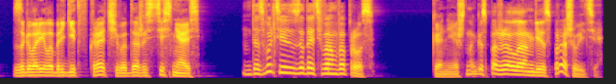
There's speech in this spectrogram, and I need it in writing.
— заговорила Бригит вкратчиво, даже стесняясь, «дозвольте задать вам вопрос». «Конечно, госпожа Ланге, спрашивайте».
